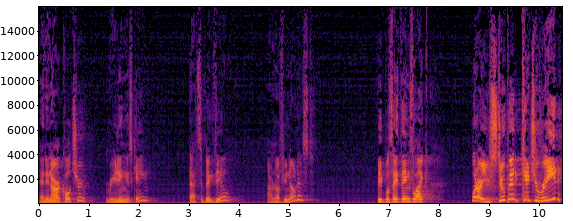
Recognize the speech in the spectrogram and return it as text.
And in our culture, reading is king. That's a big deal. I don't know if you noticed. People say things like, What are you, stupid? Can't you read?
